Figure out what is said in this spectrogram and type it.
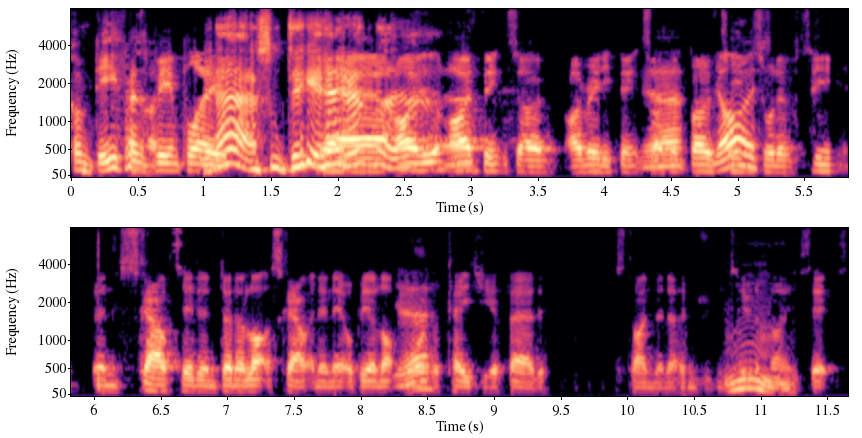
Some defense being played. Yeah, some D. Yeah, I, I think so. I really think so. Yeah. I think both no, teams would have seen and scouted and done a lot of scouting, and it'll be a lot yeah. more of a cagey affair this time than 102 mm. and 96.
